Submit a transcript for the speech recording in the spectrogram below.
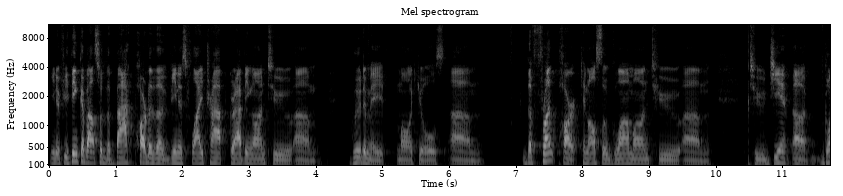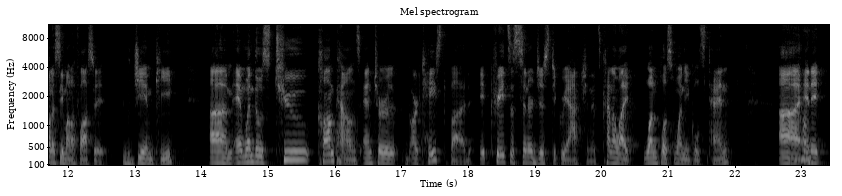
you know, if you think about sort of the back part of the Venus flytrap grabbing onto um, glutamate molecules, um, the front part can also glom onto um, to GM, uh, guanosine monophosphate, GMP. Um, and when those two compounds enter our taste bud, it creates a synergistic reaction. It's kind of like one plus one equals 10. Uh, uh-huh. And it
